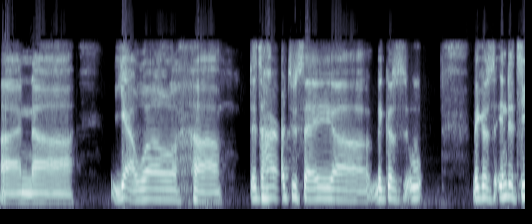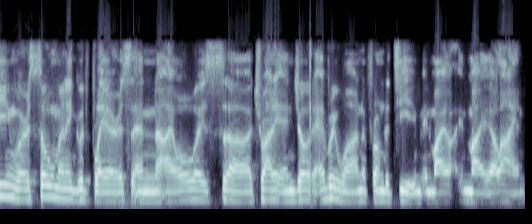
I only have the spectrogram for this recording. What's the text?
and yeah, well, it's hard to say because because in the team were so many good players, and I always uh, try to enjoy everyone from the team in my in my line.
